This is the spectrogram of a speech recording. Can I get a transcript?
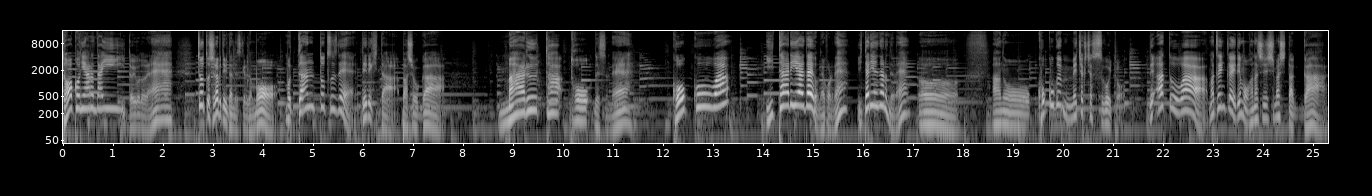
どこにあるんだい？ということでねちょっと調べてみたんですけれどももうダントツで出てきた場所がマルタ島ですね。ここはイタリアだよねこれね。イタリアになるんだよね。うん。あのー、ここがめちゃくちゃすごいと。であとは、まあ、前回でもお話ししましたが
